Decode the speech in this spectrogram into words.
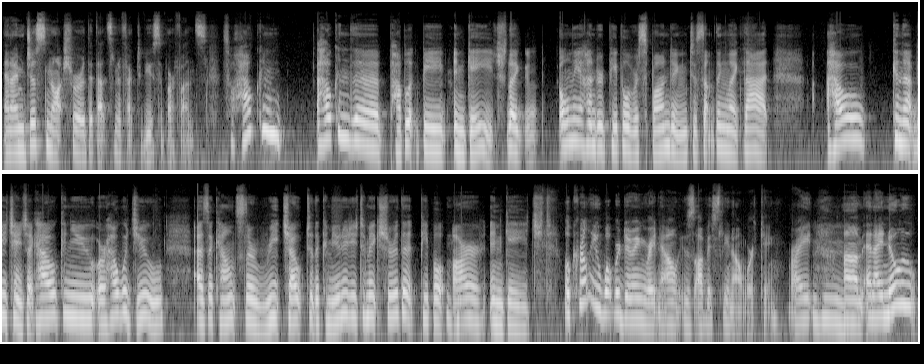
And I'm just not sure that that's an effective use of our funds. So how can how can the public be engaged? Like only 100 people responding to something like that. How can that be changed? Like how can you or how would you as a counselor reach out to the community to make sure that people mm -hmm. are engaged? Well, currently what we're doing right now is obviously not working, right? Mm -hmm. um, and I know,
